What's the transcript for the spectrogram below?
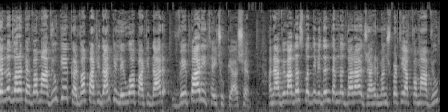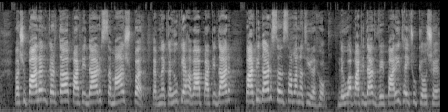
તેમના દ્વારા કહેવામાં આવ્યું કે કડવા પાટીદાર કે લેવા પાટીદાર વેપારી થઈ ચૂક્યા છે. અને આ વિવાદાસ્પદ નિવેદન તેમના દ્વારા જાહેર મંચ પરથી આપવામાં આવ્યું. પશુપાલન કરતા પાટીદાર સમાજ પર તેમણે કહ્યું કે હવે આ પાટીદાર પાટીદાર સંસ્થામાં નથી રહ્યો. લેવા પાટીદાર વેપારી થઈ ચૂક્યો છે.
